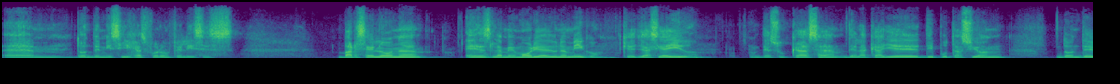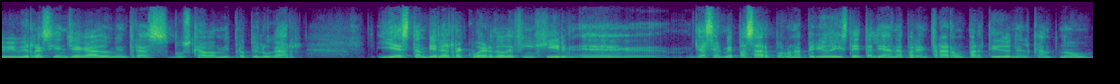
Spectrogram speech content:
em, donde mis hijas fueron felices. Barcelona es la memoria de un amigo que ya se ha ido, de su casa de la calle Diputación, donde viví recién llegado mientras buscaba mi propio lugar y es también el recuerdo de fingir, eh, de hacerme pasar por una periodista italiana para entrar a un partido en el Camp Nou.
